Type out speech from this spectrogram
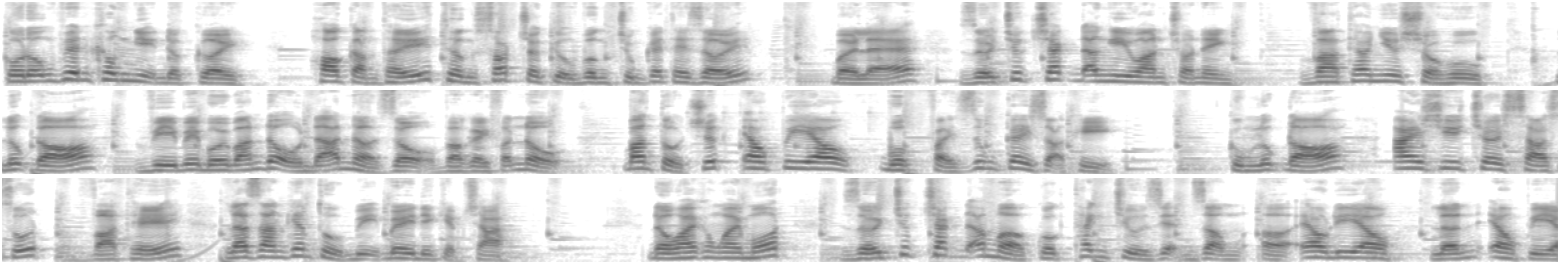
cổ động viên không nhịn được cười. Họ cảm thấy thương xót cho cựu vương chung kết thế giới. Bởi lẽ, giới chức trách đã nghi oan cho Ninh. Và theo như Sohu, lúc đó, vì bê bối bán độ đã nở rộ và gây phẫn nộ, ban tổ chức LPL buộc phải dung cây dọa khỉ. Cùng lúc đó, IG chơi xa sút và thế là dàn game thủ bị bê đi kiểm tra. Đầu 2021, giới chức trách đã mở cuộc thanh trừ diện rộng ở LDL lẫn LPL.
